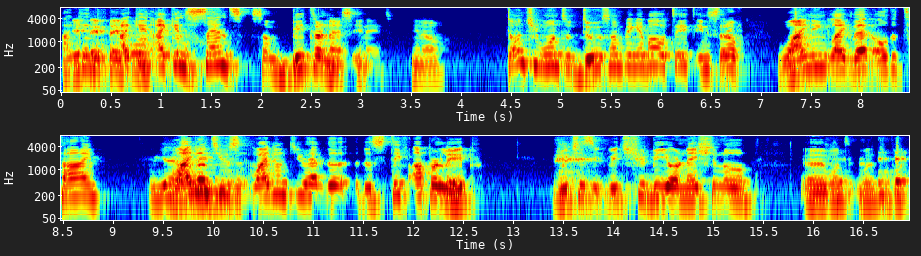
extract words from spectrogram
I If- can, if I can, I can sense some bitterness in it. You know, don't you want to do something about it instead of whining like that all the time? Yeah, why don't you? Why don't you have the the stiff upper lip, which is which should be your national, uh, what, what what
